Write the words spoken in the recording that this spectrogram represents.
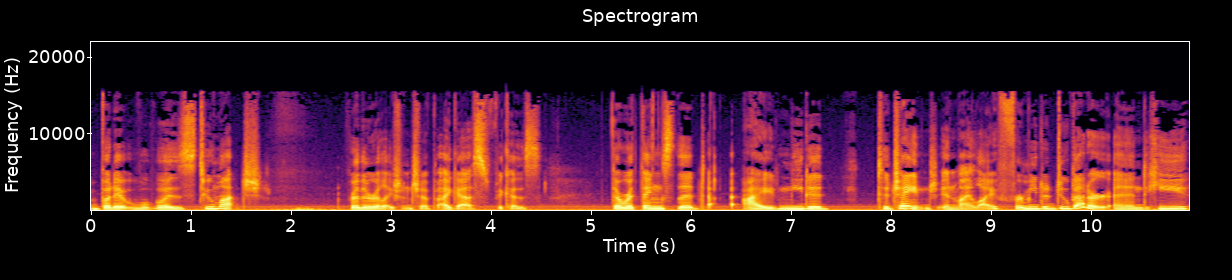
But it was too much for the relationship, I guess, because there were things that I needed to change in my life for me to do better. And he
